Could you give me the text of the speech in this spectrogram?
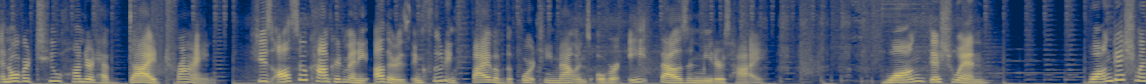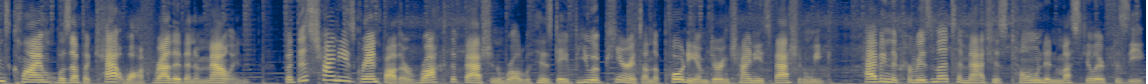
and over 200 have died trying. She's also conquered many others, including five of the 14 mountains over 8,000 meters high. Wang Deshun. Wang Deshun's climb was up a catwalk rather than a mountain, but this Chinese grandfather rocked the fashion world with his debut appearance on the podium during Chinese Fashion Week having the charisma to match his toned and muscular physique.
